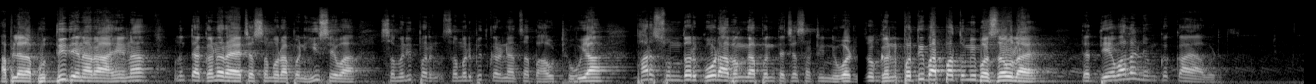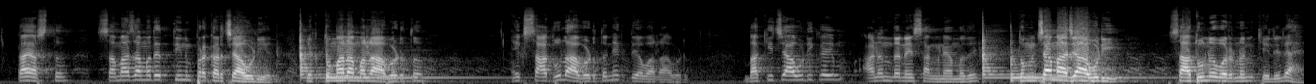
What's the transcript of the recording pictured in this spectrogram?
आपल्याला बुद्धी देणारा आहे ना? म्हणून त्या गणरायाच्या समोर आपण ही सेवा समर्पित समर्पित करण्याचा भाव ठेवूया. फार सुंदर गोड अभंग आपण त्याच्यासाठी निवड जो गणपती बाप्पा तुम्ही बसवलाय त्या देवाला नेमकं काय आवडतं? काय असतं? समाजामध्ये तीन प्रकारच्या आवडी आहेत. एक तुम्हाला मला आवडतं एक साधूला आवडतं आणि एक देवाला आवडतं. बाकीच्या आवडी काही आनंद नाही सांगण्यामध्ये. तुमच्या माझ्या आवडी साधूनं वर्णन केलेले आहे.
